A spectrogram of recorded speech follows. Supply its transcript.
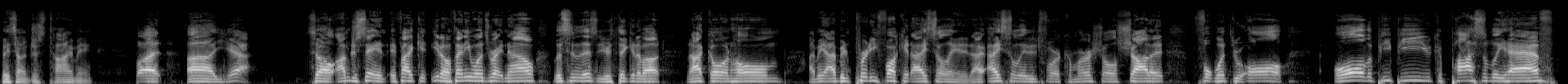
based on just timing. But uh, yeah. So I'm just saying, if I could, you know, if anyone's right now listening to this and you're thinking about not going home, I mean, I've been pretty fucking isolated. I isolated for a commercial, shot it, went through all all the PPE you could possibly have,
